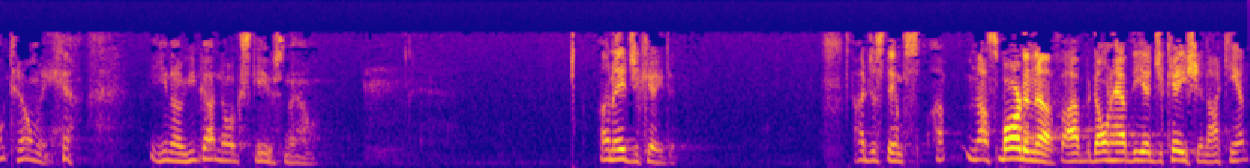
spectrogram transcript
Don't tell me. you know, you got no excuse now. Uneducated. I just am I'm not smart enough. I don't have the education. I can't.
